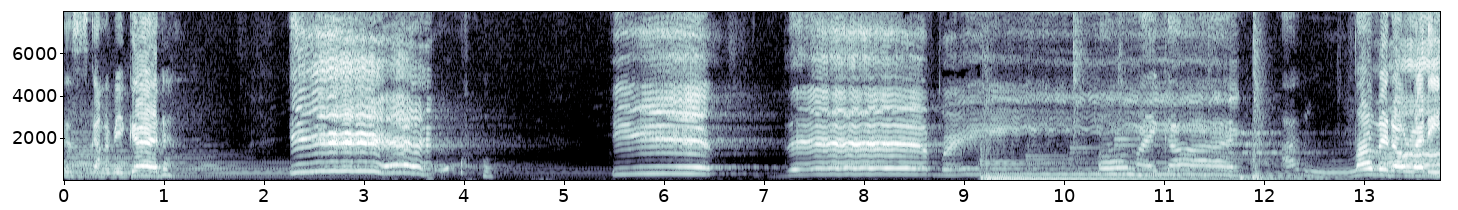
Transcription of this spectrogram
this is gonna be good. Yeah. Is there rain? Oh my God. I love it already.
